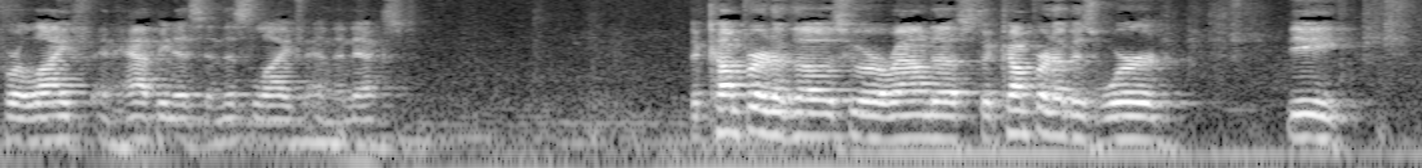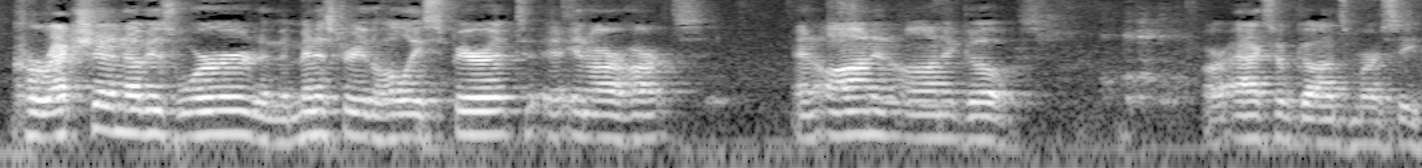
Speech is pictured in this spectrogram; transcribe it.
for life and happiness in this life and the next. The comfort of those who are around us, the comfort of His Word, the correction of His Word, and the ministry of the Holy Spirit in our hearts. And on and on it goes. Our acts of God's mercy,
